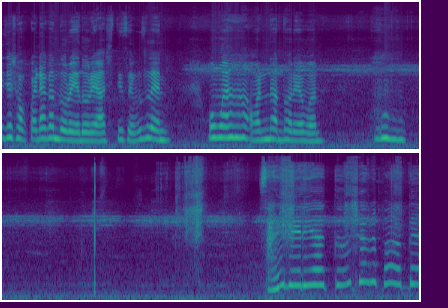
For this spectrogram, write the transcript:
এই যে সব কয়টা এখন দৌড়ে দৌড়ে আসতেছে, বুঝলেন? ও মা আমার না ধরে আবার। সাইবেরিয়া তুষার পাতে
